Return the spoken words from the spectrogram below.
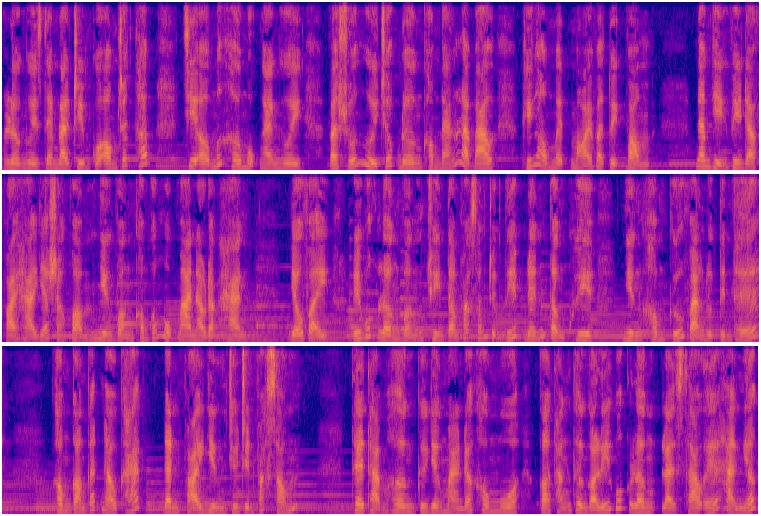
lượng người xem livestream của ông rất thấp, chỉ ở mức hơn 1.000 người và số người chốt đơn không đáng là bao, khiến ông mệt mỏi và tuyệt vọng. Nam diễn viên đã phải hạ giá sản phẩm nhưng vẫn không có một ma nào đặt hàng. Dẫu vậy, Lý Quốc Lân vẫn chuyên tâm phát sóng trực tiếp đến tận khuya nhưng không cứu vãn được tình thế. Không còn cách nào khác, đành phải dừng chương trình phát sóng. Thê thảm hơn, cư dân mạng đã không mua, còn thẳng thường gọi Lý Quốc Lân là sao ế hàng nhất.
